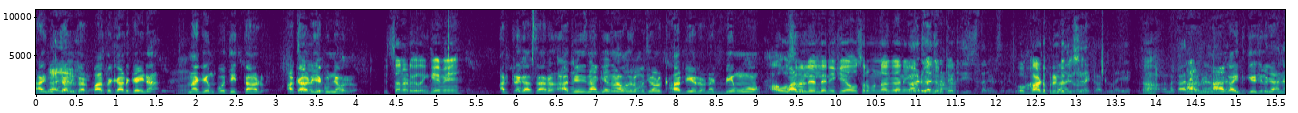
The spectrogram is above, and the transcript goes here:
ఆయన ఇస్తాను సార్ పాత కార్డుకైనా నాకేం పోతే ఇస్తాడు. ఆ కార్డు వాళ్ళు ఇస్తాడు కదా ఇంకేమి? అట్లే కాదు సార్. అది నాకేదైనా అవసరం వచ్చినప్పుడు కార్డు ఇయ్యరు నాకు భీము అవసరం లేదు నీకు ఏ అవసరం ఉన్నా కానీ ఒక కార్డు ప్రింట్ తీసే నాకు ఐదు కేజీలు కానీ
